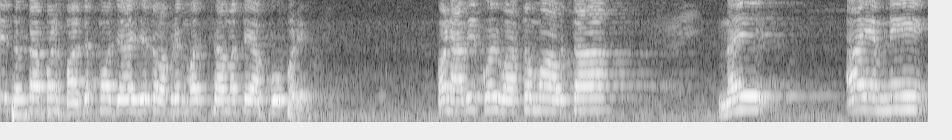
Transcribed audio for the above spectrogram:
છતાં પણ ભાજપમાં જાય છે તો આપણે મત શા માટે આપવું પડે? પણ આવી કોઈ વાતોમાં આવતા નહીં. આ એમની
